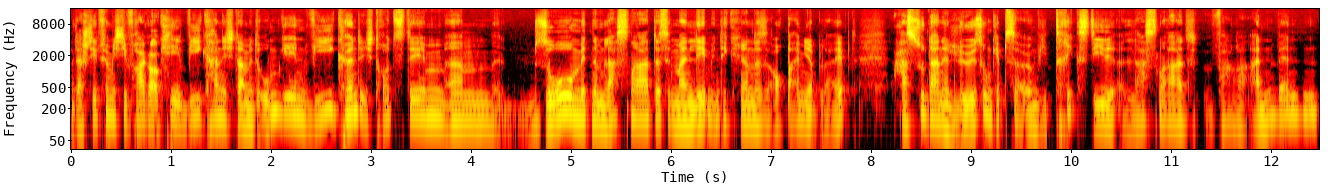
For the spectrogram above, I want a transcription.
Da steht für mich die Frage, okay, wie kann ich damit umgehen? Wie könnte ich trotzdem ähm, so mit einem Lastenrad das in mein Leben integrieren, dass es auch bei mir bleibt? Hast du da eine Lösung? Gibt es da irgendwie Tricks, die Lastenradfahrer anwenden,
